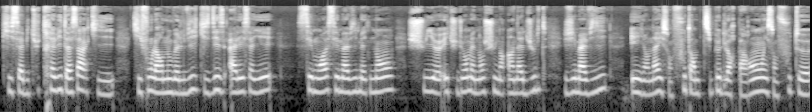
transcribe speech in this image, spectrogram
qui s'habituent très vite à ça, qui, qui font leur nouvelle vie, qui se disent Allez, ça y est, c'est moi, c'est ma vie maintenant, je suis euh, étudiant, maintenant je suis un adulte, j'ai ma vie, et il y en a, ils s'en foutent un petit peu de leurs parents, ils s'en foutent. Euh,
